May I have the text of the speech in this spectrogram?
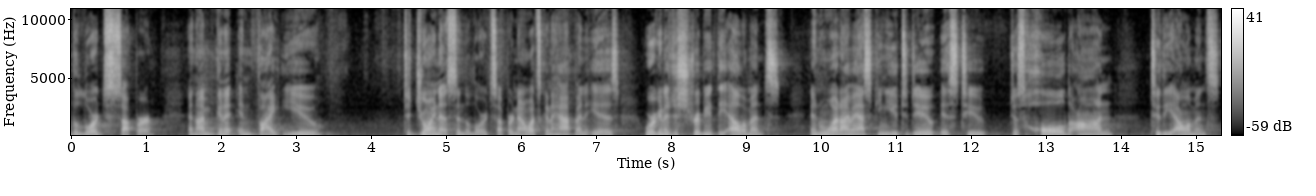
the Lord's Supper, and I'm going to invite you to join us in the Lord's Supper. Now, what's going to happen is we're going to distribute the elements, and what I'm asking you to do is to just hold on to the elements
